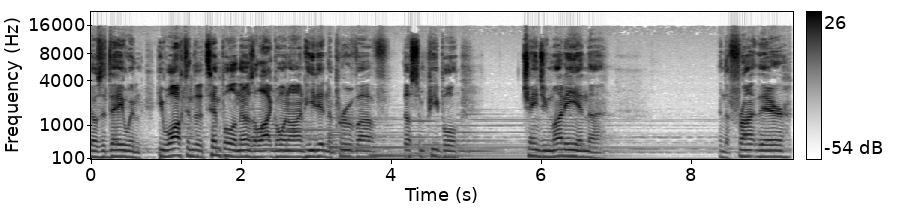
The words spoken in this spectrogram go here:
There was a day when he walked into the temple and there was a lot going on he didn't approve of. There was some people changing money in the in the front there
